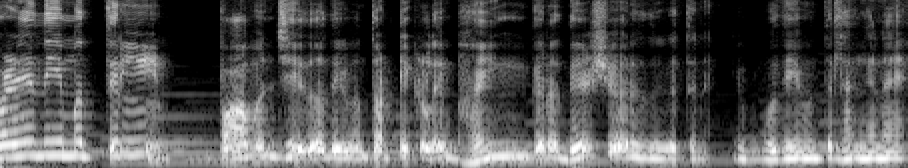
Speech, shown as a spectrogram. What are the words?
പഴയ നിയമത്തിൽ പാപം ചെയ്ത ദൈവം തട്ടിക്കളയും. ഭയങ്കര ദേഷ്യമായിരുന്നു ദൈവത്തിന്. ഇപ്പോൾ ദൈവത്തിൽ അങ്ങനെ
